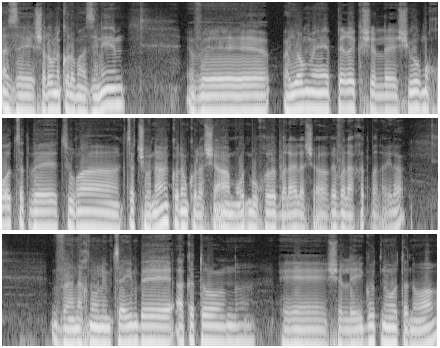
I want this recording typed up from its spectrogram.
אז אה, שלום לכל המאזינים, והיום אה, פרק של אה, שיעור מוחות קצת בצורה קצת שונה. קודם כל השעה מאוד מאוחרת בלילה, שעה רבע לאחת בלילה. ואנחנו נמצאים באקתון אה, של איגוד תנועות הנוער.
